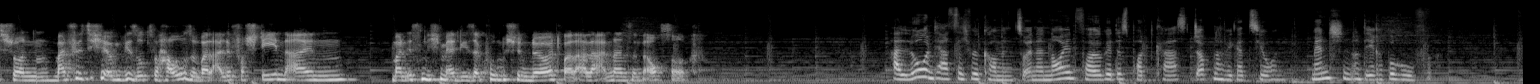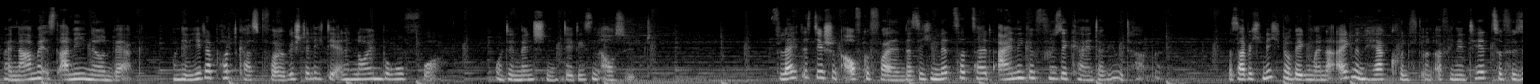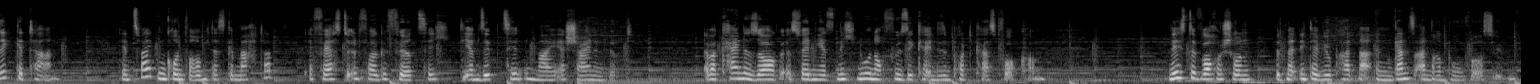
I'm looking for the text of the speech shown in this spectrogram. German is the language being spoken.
ist schon, man fühlt sich irgendwie so zu Hause, weil alle verstehen einen. Man ist nicht mehr dieser komische Nerd, weil alle anderen sind auch so. Hallo und herzlich willkommen zu einer neuen Folge des Podcasts Jobnavigation Menschen und ihre Berufe. Mein Name ist Anni Nürnberg und in jeder Podcast-Folge stelle ich dir einen neuen Beruf vor und den Menschen, der diesen ausübt. Vielleicht ist dir schon aufgefallen, dass ich in letzter Zeit einige Physiker interviewt habe. Das habe ich nicht nur wegen meiner eigenen Herkunft und Affinität zur Physik getan. Den zweiten Grund, warum ich das gemacht habe, erfährst du in Folge 40, die am 17. Mai erscheinen wird. Aber keine Sorge, es werden jetzt nicht nur noch Physiker in diesem Podcast vorkommen. Nächste Woche schon wird mein Interviewpartner einen ganz anderen Beruf ausüben.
